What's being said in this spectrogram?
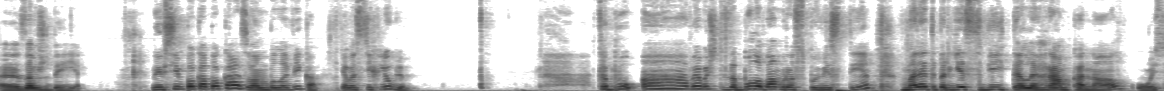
е, завжди є. Ну і всім пока-пока. З вами була Віка. Я вас всіх люблю. Забу... А, вибачте, забула вам розповісти. В мене тепер є свій телеграм-канал. Ось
